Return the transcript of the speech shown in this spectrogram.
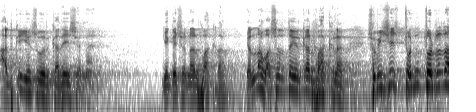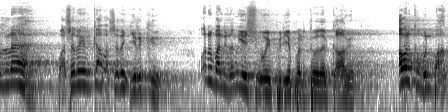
அதுக்கு இயேசு ஒரு கதையை சொன்னார் எங்கே சொன்னார் பார்க்கலாம். எல்லாம் வசனத்தை இருக்கான்னு பார்க்கலாம். சுவிசேஷ சொன் சொல்றதல்ல. வசனம் இருக்கா? வசனம் இருக்கு. ஒரு மனிதன் இயேசுவை பிரியப்படுத்துவதற்காக அவருக்கு முன்பாக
